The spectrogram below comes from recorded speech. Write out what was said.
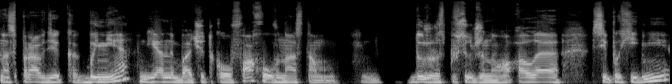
насправді як би ні. Я не бачу такого фаху. В нас там дуже розповсюдженого, але всі похідні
